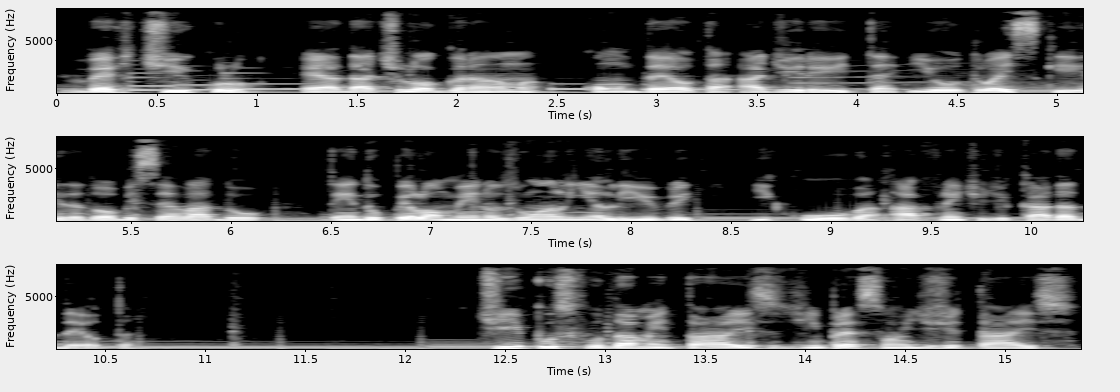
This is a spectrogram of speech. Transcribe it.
Vertículo é a datilograma com um delta à direita e outro à esquerda do observador, tendo pelo menos uma linha livre e curva à frente de cada delta. Tipos fundamentais de impressões digitais.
